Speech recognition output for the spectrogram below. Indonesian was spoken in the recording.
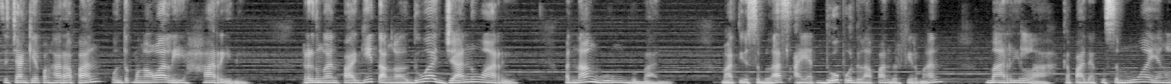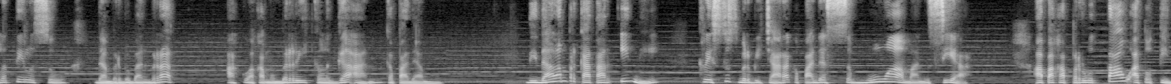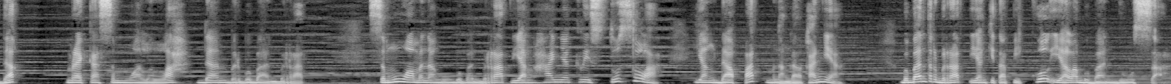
secangkir pengharapan untuk mengawali hari ini. Renungan pagi tanggal 2 Januari, penanggung beban. Matius 11 ayat 28 berfirman, Marilah kepadaku semua yang letih lesu dan berbeban berat, aku akan memberi kelegaan kepadamu. Di dalam perkataan ini, Kristus berbicara kepada semua manusia. Apakah perlu tahu atau tidak, mereka semua lelah dan berbeban berat. Semua menanggung beban berat yang hanya Kristuslah yang dapat menanggalkannya. Beban terberat yang kita pikul ialah beban dosa.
